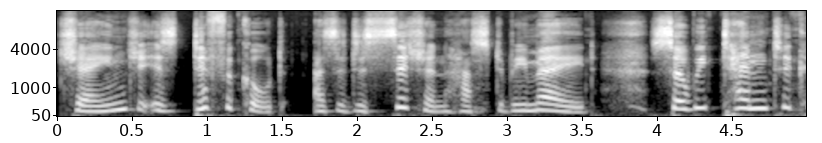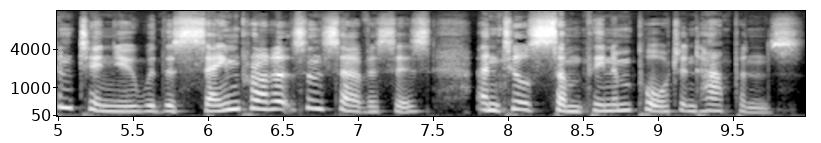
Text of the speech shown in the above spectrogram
Change is difficult as a decision has to be made, so we tend to continue with the same products and services until something important happens.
